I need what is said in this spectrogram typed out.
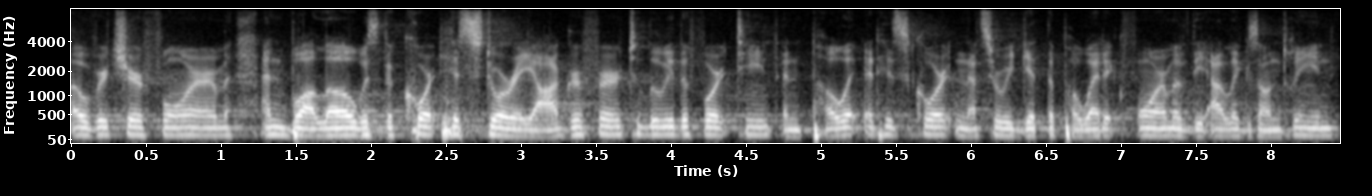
overture form. And Boileau was the court historiographer to Louis XIV and poet at his court, and that's where we get the poetic form of the Alexandrine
